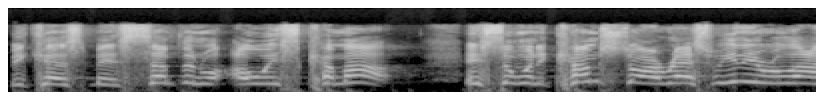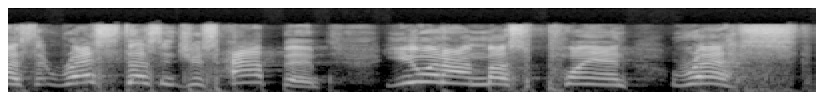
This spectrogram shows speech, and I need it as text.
because man, something will always come up. And so when it comes to our rest, we need to realize that rest doesn't just happen. You and I must plan rest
